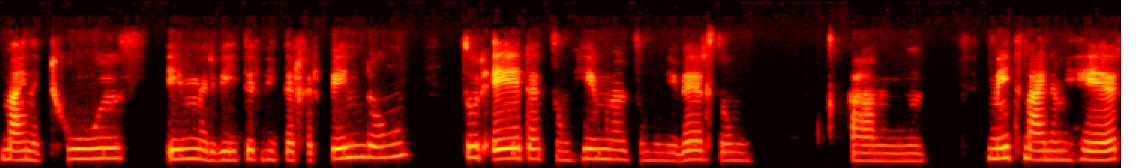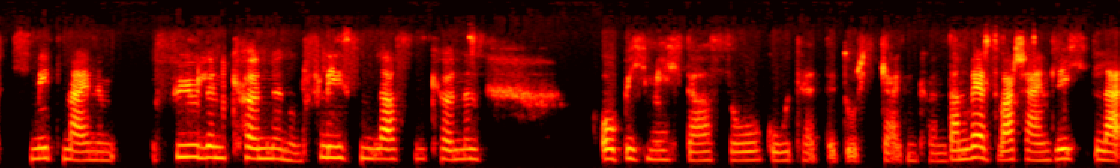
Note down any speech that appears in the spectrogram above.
meine Tools immer wieder mit der Verbindung zur Erde, zum Himmel, zum Universum, ähm, mit meinem Herz, mit meinem Fühlen können und fließen lassen können, ob ich mich da so gut hätte durchkleiden können. Dann wäre es wahrscheinlich le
